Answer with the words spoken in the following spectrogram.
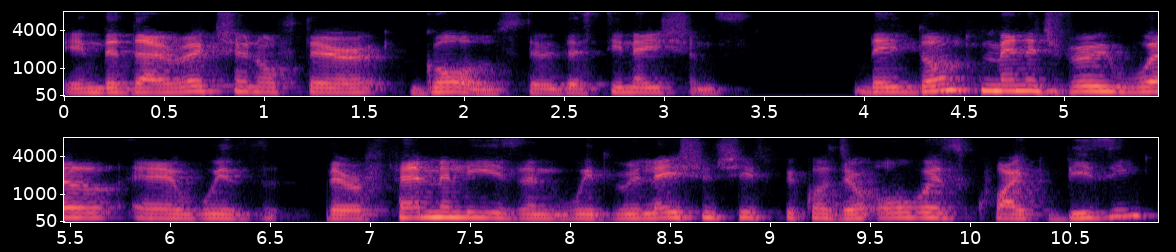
in the direction of their goals, their destinations. They don't manage very well uh, with their families and with relationships because they're always quite busy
